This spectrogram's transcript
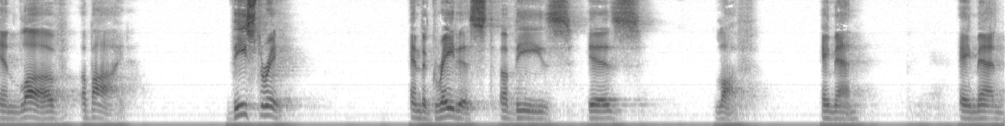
and love abide. These three. And the greatest of these is love. Amen. Amen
